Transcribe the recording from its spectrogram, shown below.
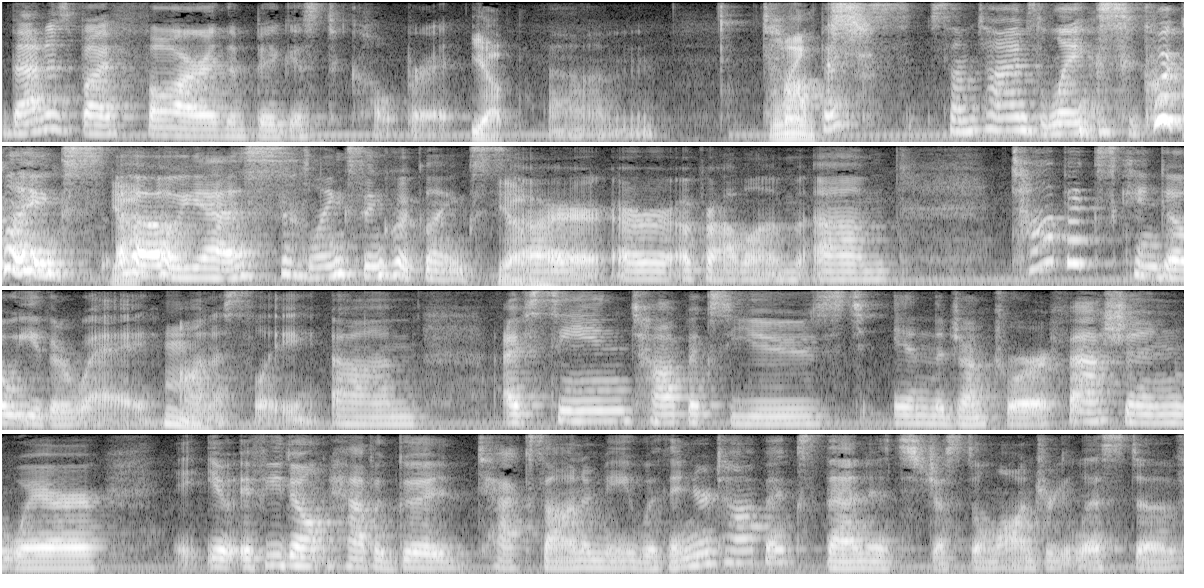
That is by far the biggest culprit. Yep. topics Links. sometimes links quick links Yeah. oh yes links and quick links Yeah. are, are a problem um, topics can go either way Hmm. honestly um, i've seen topics used in the junk drawer fashion where you know, if you don't have a good taxonomy within your topics then it's just a laundry list of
